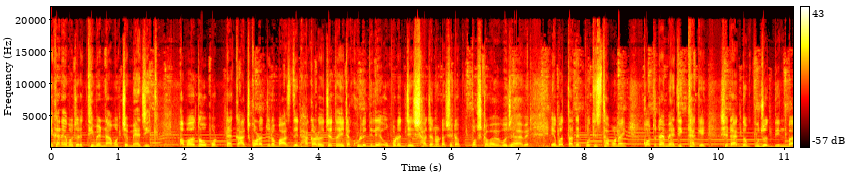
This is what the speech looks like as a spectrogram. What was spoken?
এখানে এবছরের থিমের নাম হচ্ছে ম্যাজিক। আপাতত ওপরটা কাজ করার জন্য বাস দিয়ে ঢাকা রয়েছে, তো এটা খুলে দিলে ওপরের যে সাজানোটা সেটা স্পষ্টভাবে বোঝা যাবে। এবার তাদের প্রতিস্থাপনায় কতটা ম্যাজিক থাকে সেটা একদম পুজোর দিন বা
